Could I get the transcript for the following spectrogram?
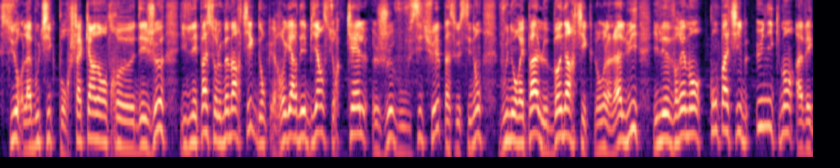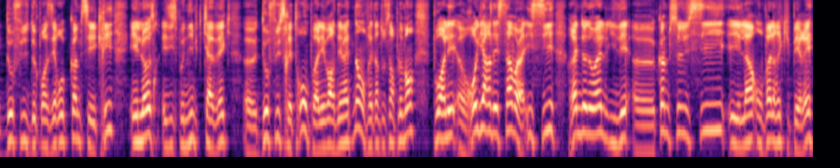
sur la boutique pour chacun d'entre des jeux. Il n'est pas sur le même article, donc regardez bien sur quel jeu vous vous situez parce que sinon vous n'aurez pas le bon article. Donc voilà, là lui, il est vraiment compatible uniquement avec Dofus 2.0 comme c'est écrit et l'autre est disponible qu'avec euh, Dofus Retro. On peut aller voir dès maintenant en fait hein, tout simplement pour aller euh, regarder ça. Voilà, ici, Reine de Noël, il est euh, comme ceci et là on va le récupérer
